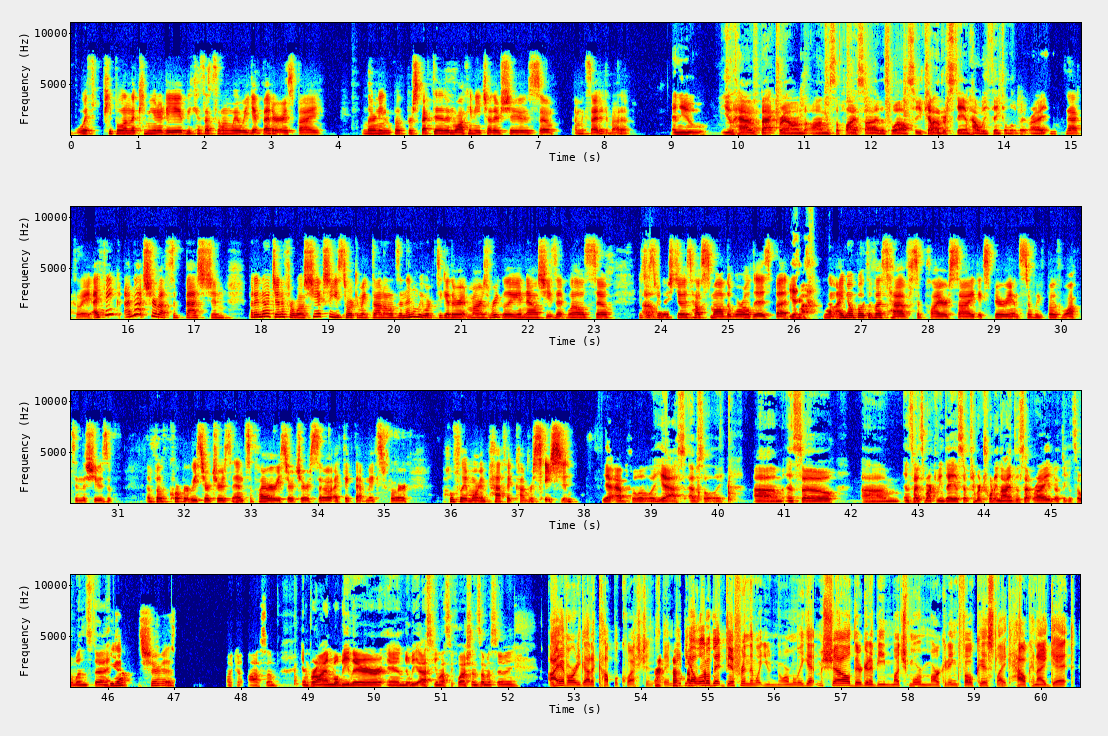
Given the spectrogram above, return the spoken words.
with people in the community because that's the only way we get better is by learning both perspective and walking each other's shoes. So I'm excited about it. And you you have background on the supply side as well, so you kind of understand how we think a little bit, right? Exactly. I think I'm not sure about Sebastian, but I know Jennifer Wells. She actually used to work at McDonald's, and then we worked together at Mars Wrigley, and now she's at Wells. So it just Oh. really shows how small the world is. But Yeah. um, I know both of us have supplier side experience, so we've both walked in the shoes of, of both corporate researchers and supplier researchers. So I think that makes for hopefully a more empathic conversation. Yeah, absolutely. Yes, absolutely. Um, and so um, Insights Marketing Day is September 29th. Is that right? I think it's a Wednesday. Yeah, sure is. Okay, awesome. And Brian will be there, and you'll be asking lots of questions. I'm assuming. I have already got a couple questions. They may be a little bit different than what you normally get, Michelle. They're going to be much more marketing focused, like how can I get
